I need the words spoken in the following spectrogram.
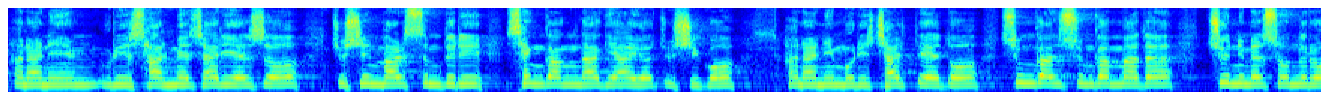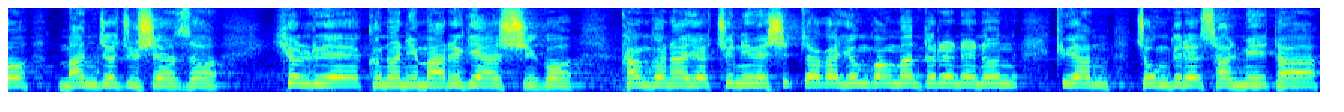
하나님 우리 삶의 자리에서 주신 말씀들이 생각나게 하여 주시고 하나님 우리 잘 때에도 순간순간마다 주님의 손으로 만져 주셔서 혈류의 근원이 마르게 하시고 강건하여 주님의 십자가 영광만 드러내는 귀한 종들의 삶이 다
